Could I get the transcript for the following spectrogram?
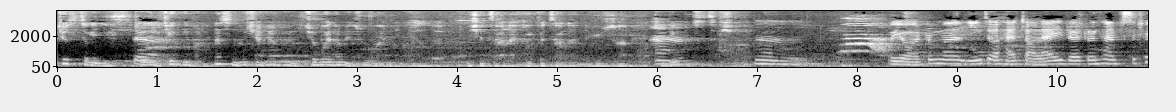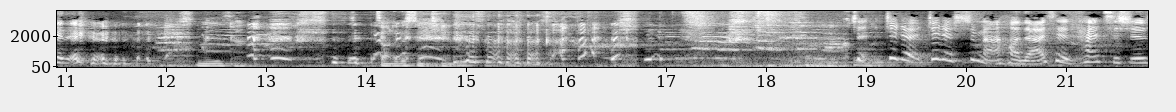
就是这个意思，就已经很好了。但是你们想象看，就外滩美术馆里面的一些展览，一个展览的预算肯定不止这些。嗯，哎呦，这么饮酒还找来一个跟他 PK 的人，什么意思啊？找了个省钱的。这这个这个是蛮好的，而且它其实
